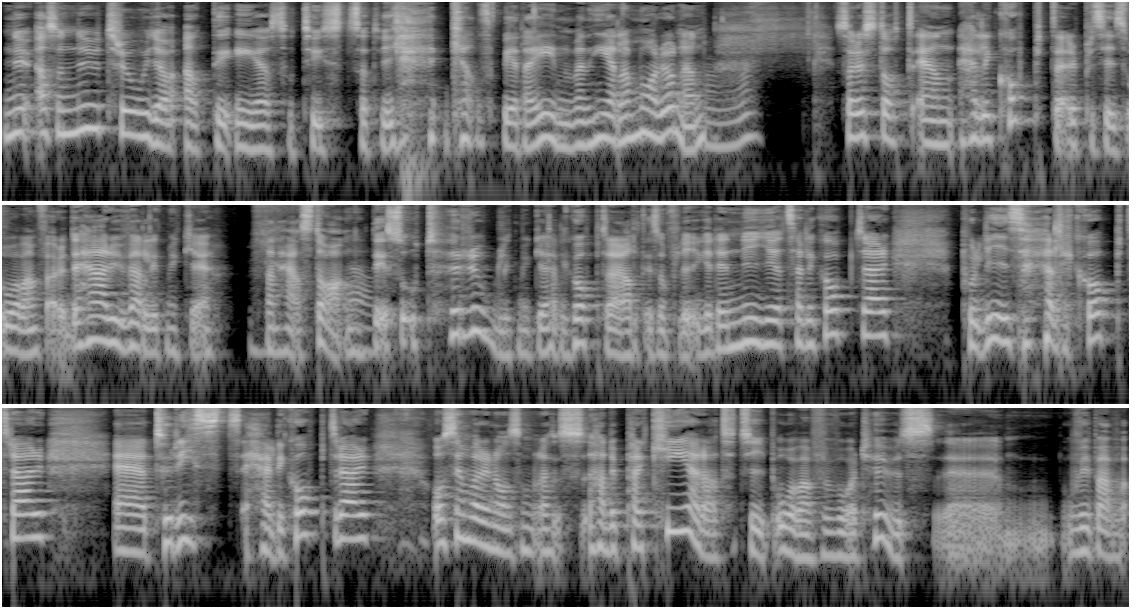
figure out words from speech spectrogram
Nu, alltså nu tror jag att det är så tyst så att vi kan spela in, men hela morgonen mm. så har det stått en helikopter precis ovanför. Det här är ju väldigt mycket den här stan. Ja. Det är så otroligt mycket helikoptrar alltid som flyger. Det är nyhetshelikoptrar, polishelikoptrar, eh, turisthelikoptrar. Och sen var det någon som hade parkerat typ ovanför vårt hus. Eh, och vi bara, vad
